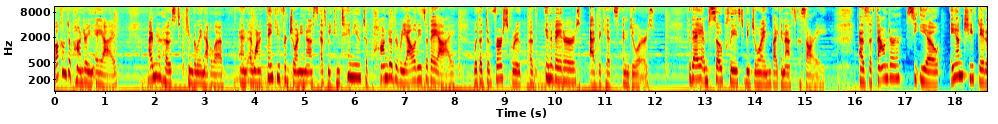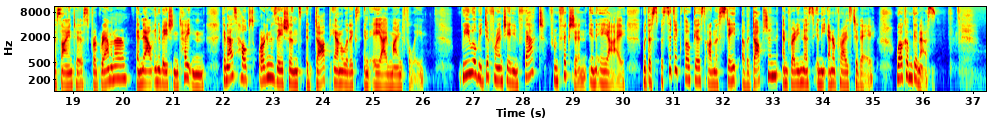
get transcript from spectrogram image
Welcome to Pondering AI. I'm your host, Kimberly Nevala, and I want to thank you for joining us as we continue to ponder the realities of AI with a diverse group of innovators, advocates, and doers. Today, I'm so pleased to be joined by Ganes Kesari. As the founder, CEO, and chief data scientist for Gramener and now Innovation Titan, Ganesh helps organizations adopt analytics and AI mindfully. We will be differentiating fact from fiction in AI with a specific focus on the state of adoption and readiness in the enterprise today. Welcome, Ganes.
